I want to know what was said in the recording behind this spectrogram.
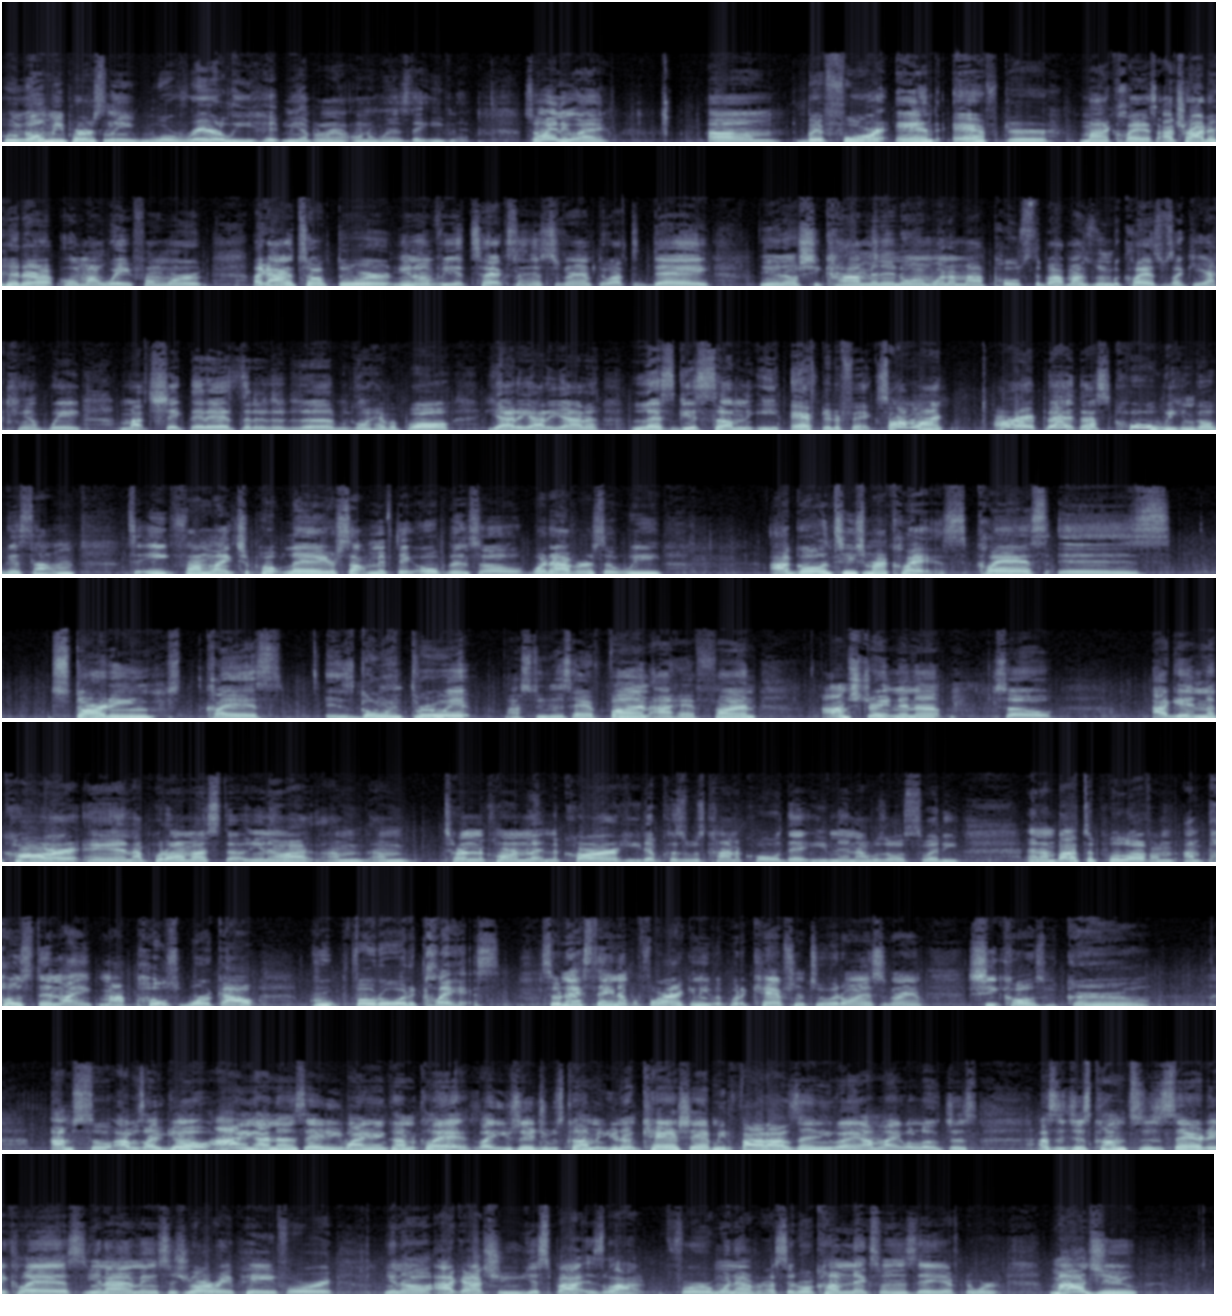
who know me personally will rarely hit me up around on a Wednesday evening. So, anyway, um before and after my class i try to hit her up on my way from work. Like i talked to her you know via text and instagram throughout the day. You know she commented on one of my posts about my zumba class was like yeah i can't wait. I'm about to shake that ass. We're gonna have a ball. Yada yada yada. Let's get something to eat after the fact. So i'm like all right bet. That's cool. We can go get something to eat from like chipotle or something if they open. So whatever. So we I go and teach my class. Class is starting, class is going through it. My students have fun, I have fun. I'm straightening up. So I get in the car and I put all my stuff, you know, I, I'm I'm turning the car, I'm letting the car heat up because it was kind of cold that evening. I was all sweaty. And I'm about to pull off. I'm, I'm posting like my post workout group photo of the class. So next thing know, before I can even put a caption to it on Instagram, she calls me, girl. I'm so I was like, yo, I ain't got nothing to say to you. Why you ain't come to class? Like you said you was coming. You didn't cash at me the five dollars anyway. I'm like, well look, just I said just come to the Saturday class, you know what I mean? Since you already paid for it, you know, I got you. Your spot is locked for whenever. I said, or come next Wednesday after work. Mind you,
